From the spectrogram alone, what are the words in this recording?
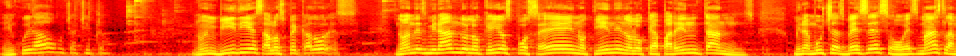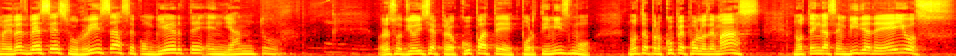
Ten cuidado, muchachito, no envidies a los pecadores, no andes mirando lo que ellos poseen o tienen o lo que aparentan. Mira, muchas veces, o es más, la mayoría de las veces, su risa se convierte en llanto. Por eso Dios dice, preocúpate por ti mismo, no te preocupes por los demás, no tengas envidia de ellos,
